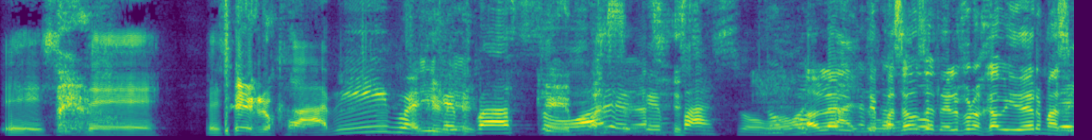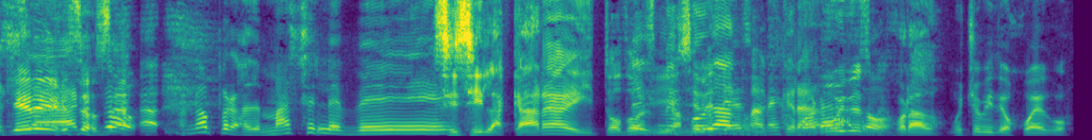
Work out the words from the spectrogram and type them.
Este. Pero- Javi, güey, ¿qué, ¿Qué pasó? pasa? Ay, ¿Qué pasó? Habla, te pasamos el teléfono a Javi Derma si quieres. O sea, Exacto. No, pero además se le ve. sí, sí, la cara y todo. Desmejorado. de- Desmejorado. Muy desmejorado. Mucho videojuego.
